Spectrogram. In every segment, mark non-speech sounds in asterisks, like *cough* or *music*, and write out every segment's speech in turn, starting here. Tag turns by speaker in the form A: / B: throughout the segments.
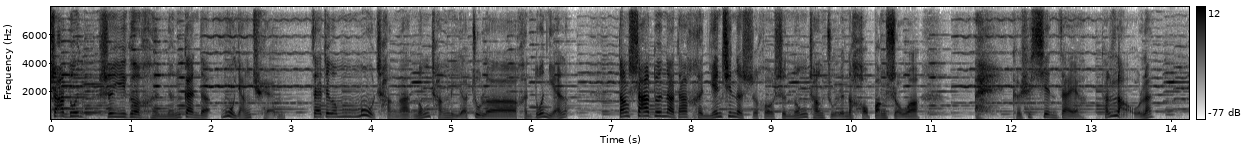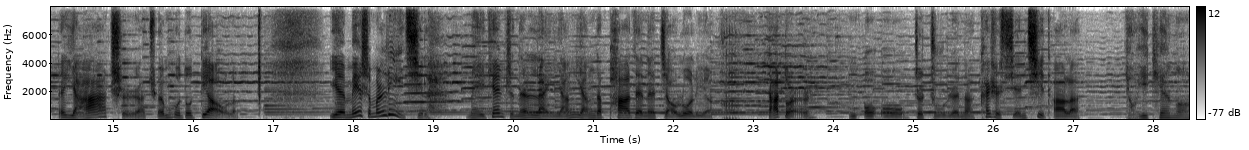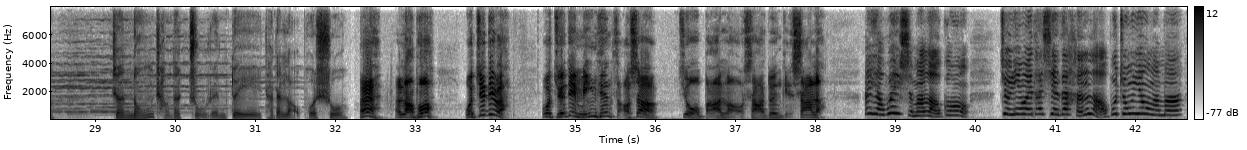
A: 沙敦是一个很能干的牧羊犬，在这个牧场啊、农场里啊住了很多年了。当沙敦呢，他很年轻的时候是农场主人的好帮手啊。哎，可是现在呀，他老了，那牙齿啊全部都掉了，也没什么力气了，每天只能懒洋洋地趴在那角落里啊打盹儿。嗯哦哦，这主人呢开始嫌弃他了。有一天啊。这农场的主人对他的老婆说：“
B: 哎，老婆，我决定了，我决定明天早上就把老沙墩给杀了。”
C: 哎呀，为什么，老公？就因为他现在很老不中用了吗？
